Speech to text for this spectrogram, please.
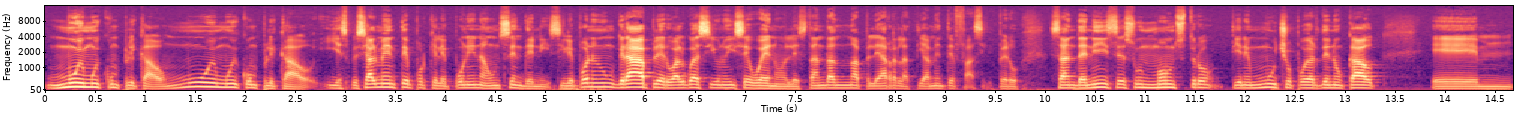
muy, muy complicado, muy, muy complicado. Y especialmente porque le ponen a un Sendenis. Si le ponen un grappler o algo así, uno dice, bueno, le están dando una pelea relativamente fácil. Pero Sendenis es un monstruo, tiene mucho poder de knockout. Eh,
